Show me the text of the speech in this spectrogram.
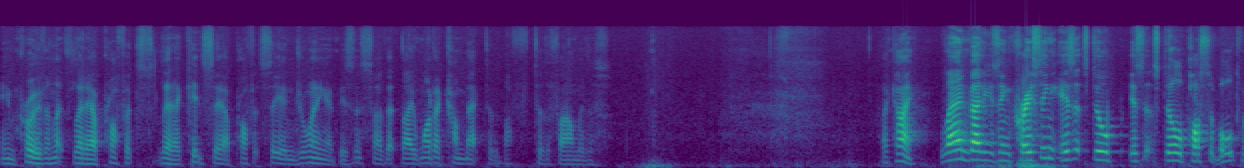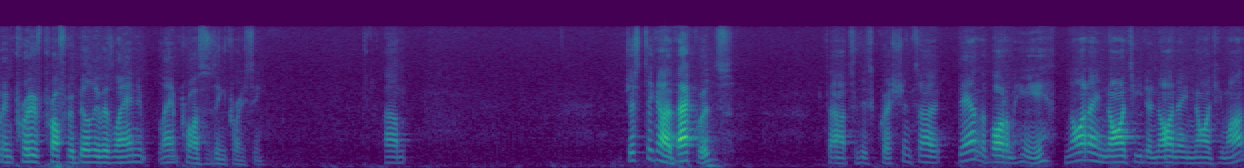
improve and let's let our profits, let our kids see our profits, see enjoying our business so that they want to come back to the, to the farm with us. Okay, land values increasing. Is it still, is it still possible to improve profitability with land, land prices increasing? Um, just to go backwards to answer this question, so down the bottom here, 1990 to 1991,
